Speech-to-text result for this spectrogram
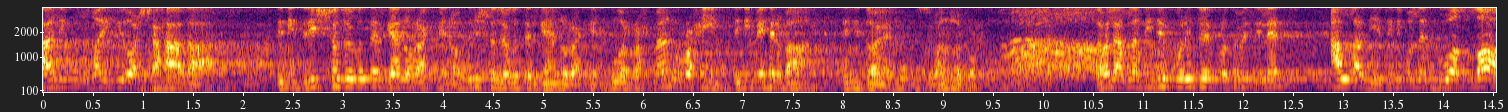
আলিমুল গায়বি ওয়াশ শাহাদা তিনি দৃশ্য জগতের জ্ঞানও রাখেন অদৃশ্য জগতের জ্ঞানও রাখেন হুয়ার রহমানুর রহিম তিনি মেহেরবান তিনি দয়ালু সুবহানাল্লাহ পড়েন তাহলে আল্লাহ নিজের পরিচয় প্রথমে দিলেন আল্লাহ দিয়ে। তিনি বললেন, হু আল্লাহ।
